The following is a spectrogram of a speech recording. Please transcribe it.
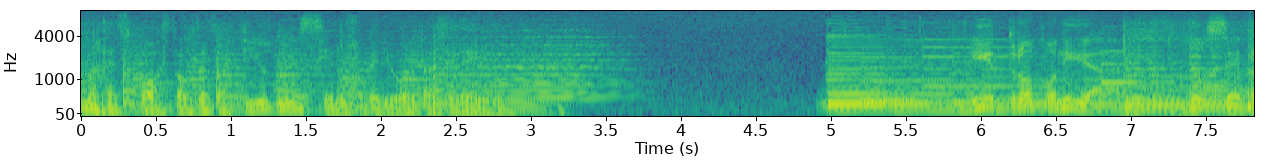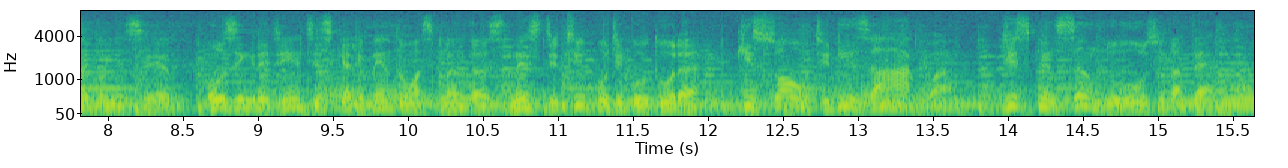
Uma resposta aos desafios do ensino superior brasileiro. Hidroponia. Você vai conhecer os ingredientes que alimentam as plantas neste tipo de cultura que só utiliza água, dispensando o uso da terra.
